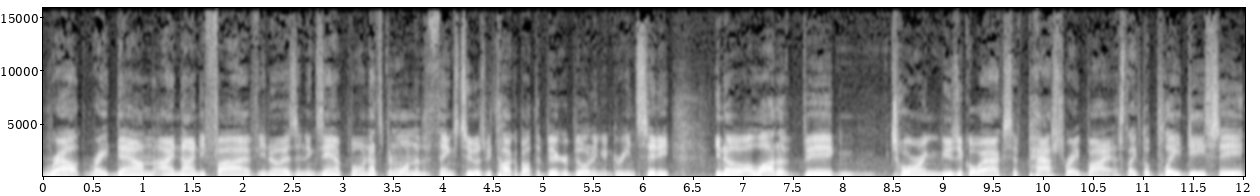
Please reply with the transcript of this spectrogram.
route right down I-95. You know, as an example, and that's been one of the things too. As we talk about the bigger building at Green City, you know, a lot of big touring musical acts have passed right by us. Like they'll play D.C.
